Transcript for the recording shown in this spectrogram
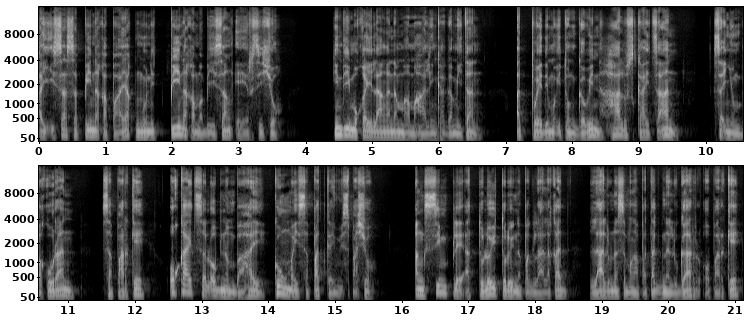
ay isa sa pinakapayak ngunit pinakamabisang ehersisyo. Hindi mo kailangan ng mamahaling kagamitan at pwede mo itong gawin halos kahit saan, sa inyong bakuran, sa parke o kahit sa loob ng bahay kung may sapat kayong espasyo. Ang simple at tuloy-tuloy na paglalakad, lalo na sa mga patag na lugar o parke,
